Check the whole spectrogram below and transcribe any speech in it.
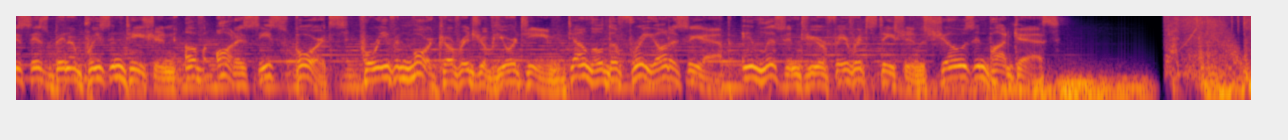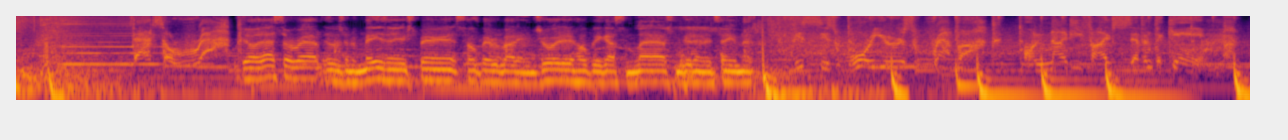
This has been a presentation of Audacy Sports. For even more coverage of your team, download the free Audacy app and listen to your favorite stations, shows, and podcasts. That's a wrap. Yo, that's a wrap. It was an amazing experience. Hope everybody enjoyed it. Hope we got some laughs, some good entertainment. This is Warriors Wrap Up on 95.7 The Game.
